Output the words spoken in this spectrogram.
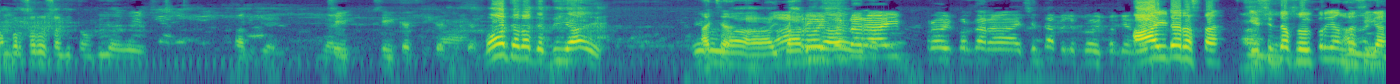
ਅੰਮ੍ਰਿਤਸਰੋਂ ਸੰਗਤ ਆਉਂਦੀ ਆ ਇਹ। ਛੱਡ ਕੇ ਆਈ। ਠੀਕ ਠੀਕ ਹੈ ਠੀਕ ਹੈ ਹੈ। ਬਹੁਤ ਜ਼ਿਆਦਾ ਜੱਦੀ ਆ ਇਹ। ਅੱਛਾ। ਇਦਾਂ ਫਿਰੋਜ਼ਪੁਰ ਦਾ ਰਾਹ ਹੀ ਫਿਰੋਜ਼ਪੁਰ ਦਾ ਰਾਹ ਹੈ, ਸਿੱਧਾ ਪਹਿਲੇ ਫਿਰੋਜ਼ਪੁਰ ਜਾਂਦਾ ਆ ਜਿਹੜਾ ਰਸਤਾ ਇਹ ਸਿੱਧਾ ਫਿਰੋਜ਼ਪੁਰ ਜਾਂਦਾ ਸੀਗਾ।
